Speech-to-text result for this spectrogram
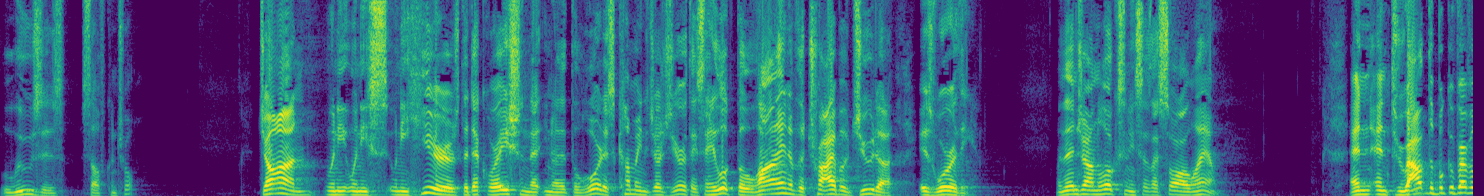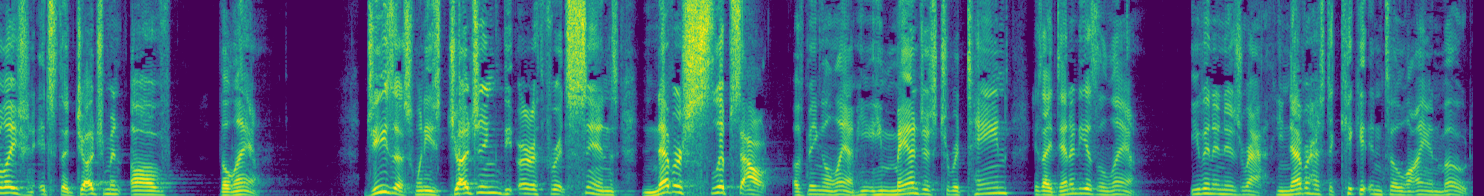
loses self control. John, when he, when, he, when he hears the declaration that, you know, that the Lord is coming to judge the earth, they say, hey, look, the lion of the tribe of Judah is worthy. And then John looks and he says, I saw a lamb. And, and throughout the book of Revelation, it's the judgment of the lamb. Jesus, when he's judging the earth for its sins, never slips out of being a lamb. He, he manages to retain his identity as a lamb, even in his wrath. He never has to kick it into lion mode.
